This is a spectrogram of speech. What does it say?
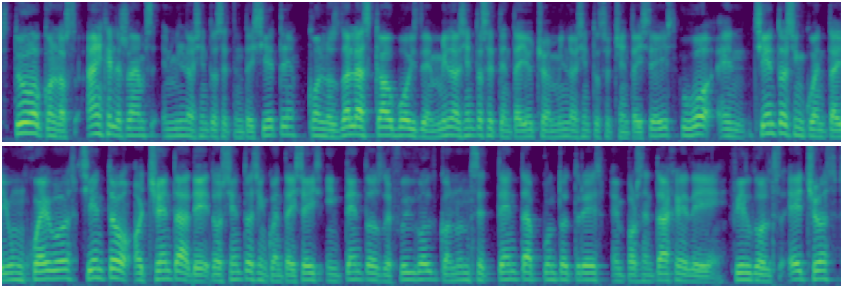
Estuvo con los Angeles Rams en 1977, con los Dallas Cowboys de 1978 a 1986, jugó en 151 juegos, 180 de 256 intentos de field goal con un 70.3 en porcentaje de field goals hechos.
